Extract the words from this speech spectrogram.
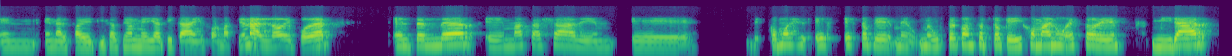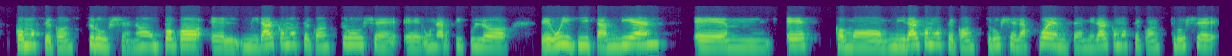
en, en, alfabetización mediática e informacional, ¿no? de poder entender eh, más allá de, eh, cómo es, esto que me, gustó el concepto que dijo Manu, esto de mirar cómo se construye, ¿no? Un poco el mirar cómo se construye eh, un artículo de wiki también em, es como mirar cómo se construye la fuente, mirar cómo se construye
